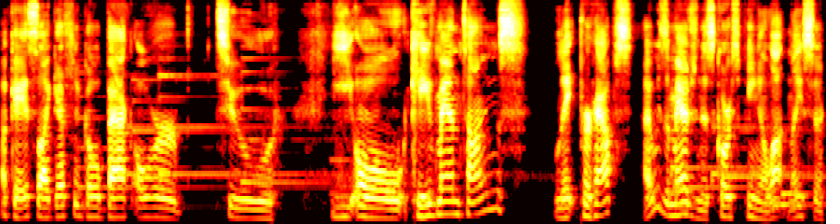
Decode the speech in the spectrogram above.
Okay, so I guess we go back over to ye ol' caveman times? Late, perhaps? I always imagine this course being a lot nicer.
